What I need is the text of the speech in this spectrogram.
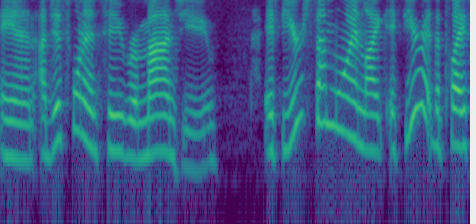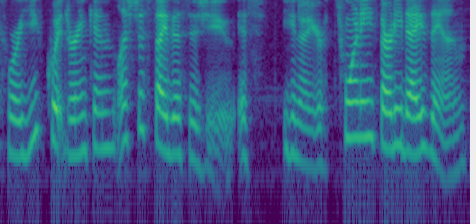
And I just wanted to remind you if you're someone like if you're at the place where you've quit drinking let's just say this is you it's you know you're 20 30 days in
